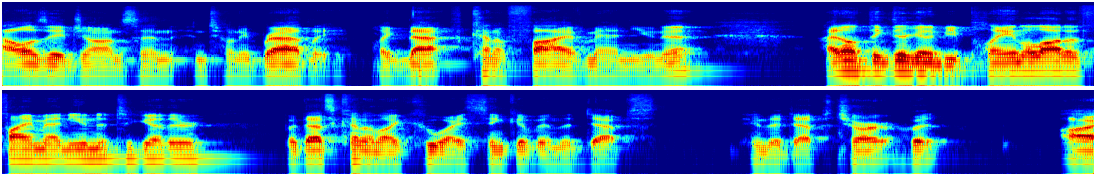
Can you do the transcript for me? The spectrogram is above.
Alize Johnson, and Tony Bradley. Like that kind of five man unit. I don't think they're going to be playing a lot of the five man unit together, but that's kind of like who I think of in the depth in the depth chart. But I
